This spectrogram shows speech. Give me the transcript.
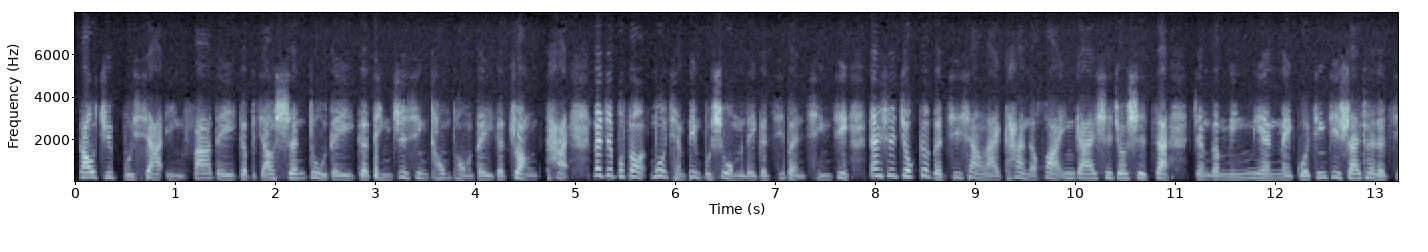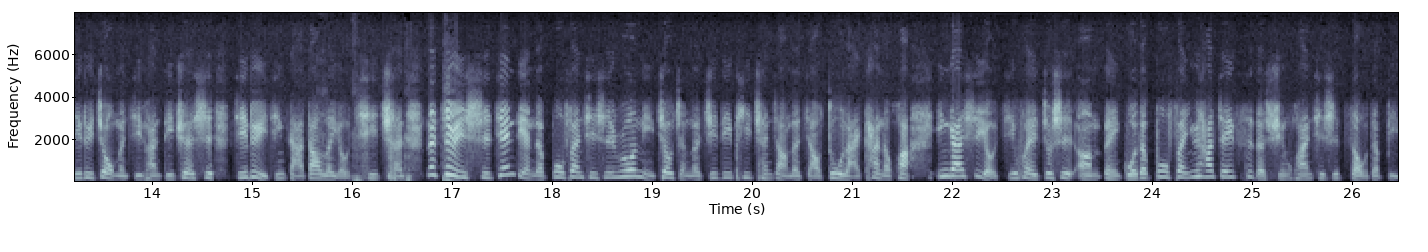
高居不下引发的一个比较深度的一个停滞性通膨的一个状态，那这部分目前并不是我们的一个基本情境，但是就各个迹象来看的话，应该是就是在整个明年美国经济衰退的几率，就我们集团的确是几率已经达到了有七成。那至于时间点的部分，其实如果你就整个 GDP 成长的角度来看的话，应该是有机会，就是呃美国的部分，因为它这一次的循环其实走的比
